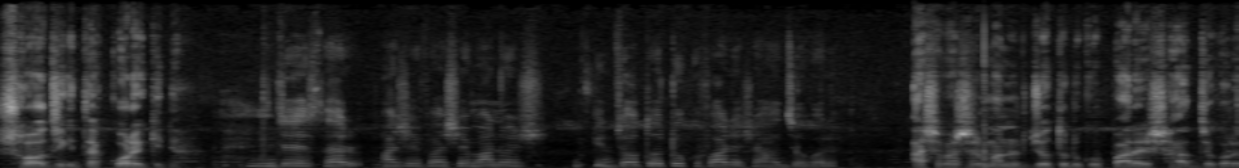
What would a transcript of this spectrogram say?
সহযোগিতা করে কিনা? যে স্যার আশেপাশে মানুষ যতটুকু পারে সাহায্য করে। আশেপাশের মানুষ যতটুকু পারে সাহায্য করে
